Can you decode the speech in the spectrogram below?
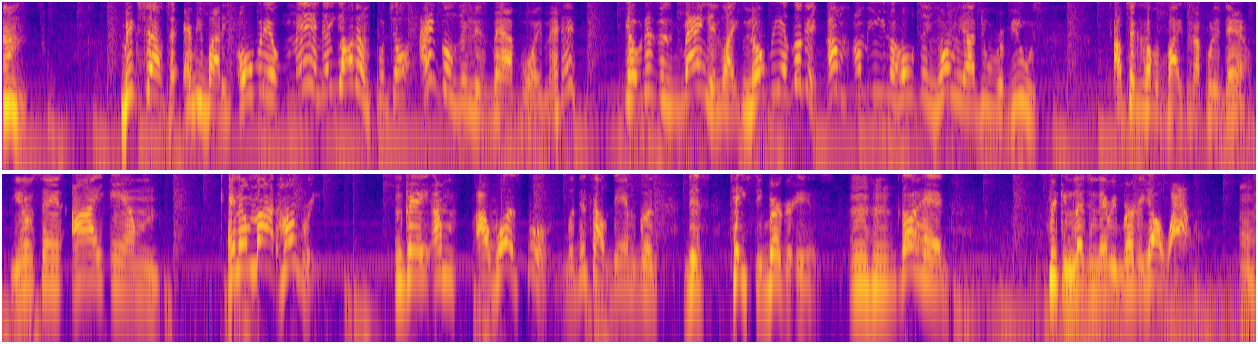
Mm. Big shout out to everybody over there. Man, y'all done put y'all ankles in this bad boy, man. Yo, this is banging. Like, no BS. Look it, I'm, I'm eating the whole thing. Normally I do reviews. I'll take a couple bites and I put it down. You know what I'm saying? I am, and I'm not hungry. Okay, I'm I was full, but this how damn good this tasty burger is. Mm-hmm. Go ahead, freaking legendary burger, y'all wowing. Mm.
